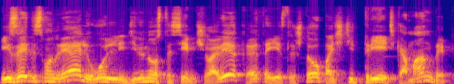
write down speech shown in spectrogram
Из Эйдес Монреаль уволили 97 человек, это, если что, почти треть команды.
